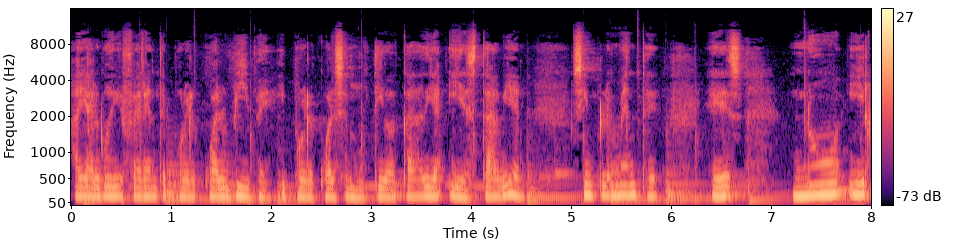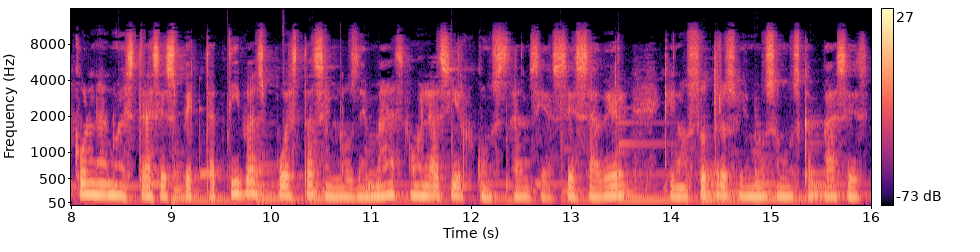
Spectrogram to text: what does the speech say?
hay algo diferente por el cual vive y por el cual se motiva cada día y está bien, simplemente es no ir con nuestras expectativas puestas en los demás o en las circunstancias, es saber que nosotros mismos somos capaces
